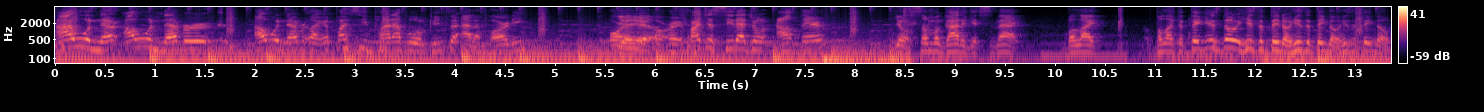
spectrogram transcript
I will never. I will never I would never like if I see pineapple and pizza at a party, or Yeah, yeah. or if I just see that joint out there, yo, someone got to get smacked. But like, but like the thing is though. Here's the thing though. Here's the thing though. Here's the thing though.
